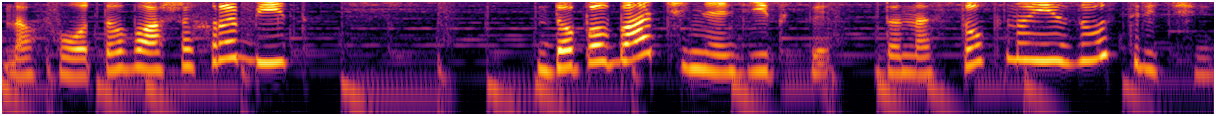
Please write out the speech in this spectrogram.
на фото ваших робіт. До побачення, дітки, до наступної зустрічі!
